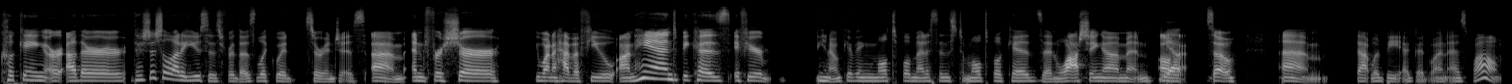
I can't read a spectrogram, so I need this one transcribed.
cooking or other there's just a lot of uses for those liquid syringes. Um and for sure you want to have a few on hand because if you're you know giving multiple medicines to multiple kids and washing them and all Yep. that so um that would be a good one as well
